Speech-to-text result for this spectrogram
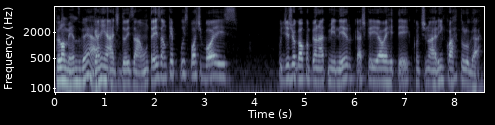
Pelo menos ganhar. ganhar de 2 a 1 3 a 1 porque o Sport Boys podia jogar o Campeonato Mineiro, que acho que a URT continuaria em quarto lugar.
